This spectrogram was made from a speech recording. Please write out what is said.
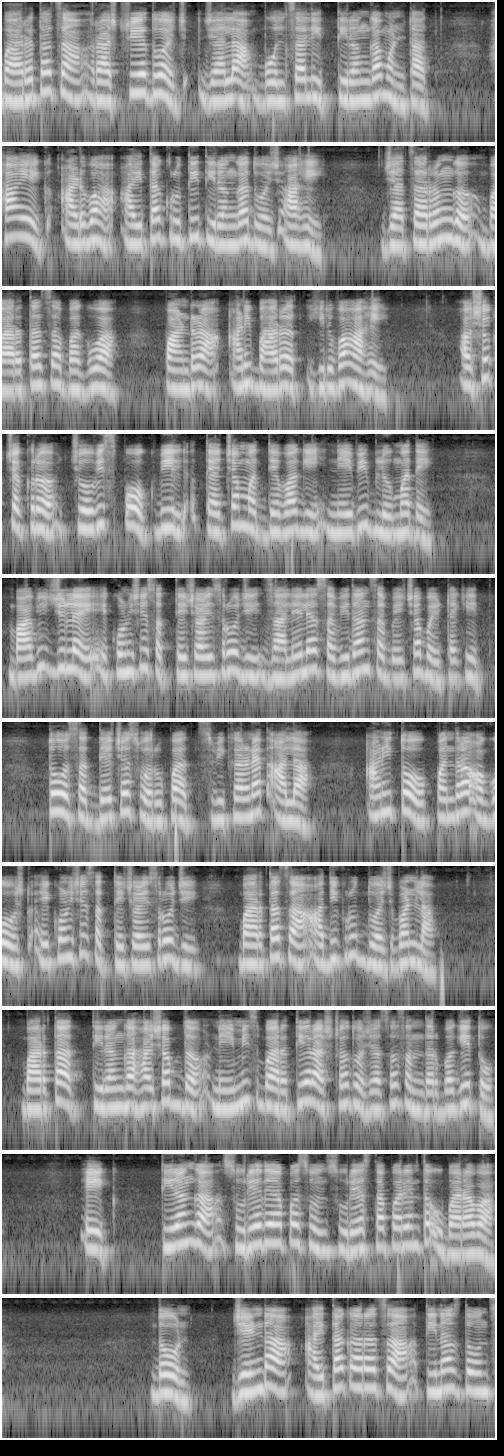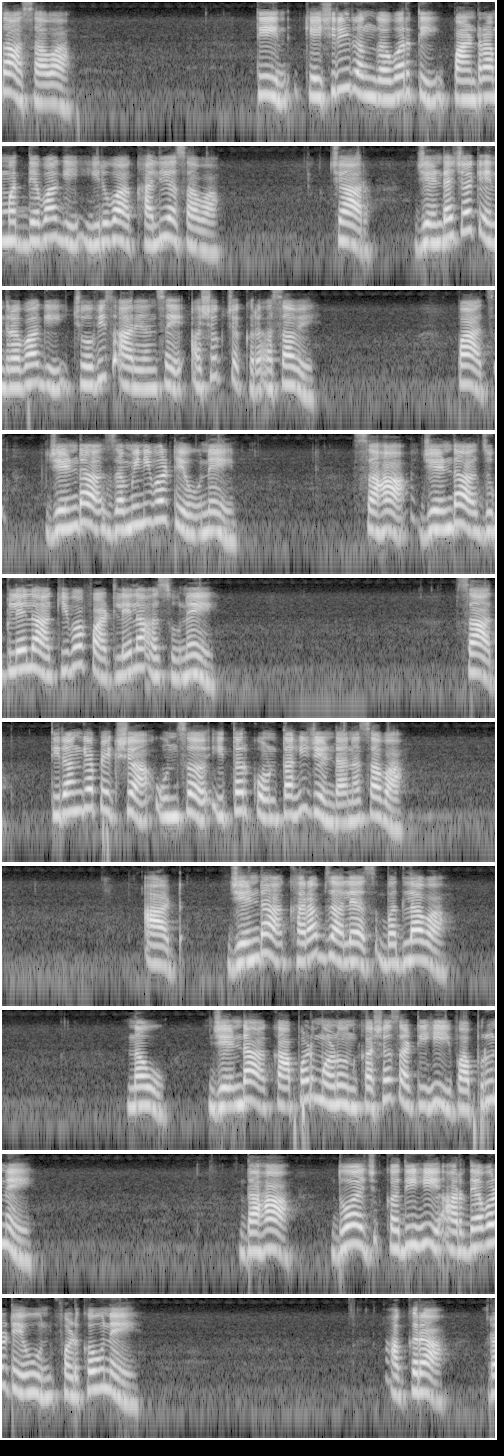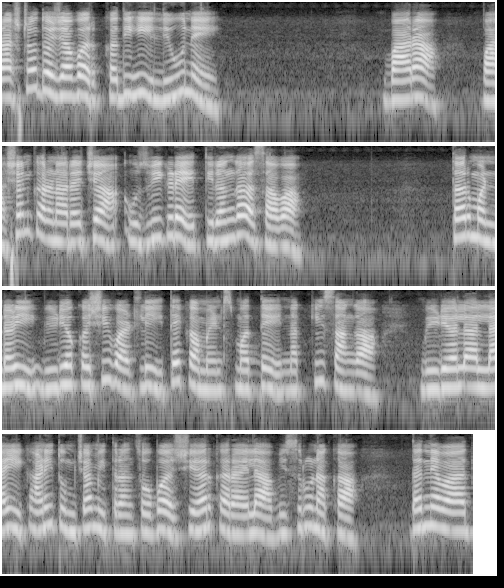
भारताचा राष्ट्रीय ध्वज ज्याला बोलचालीत तिरंगा म्हणतात हा एक आडवा आयताकृती तिरंगा ध्वज आहे ज्याचा रंग भारताचा भगवा पांढरा आणि भारत हिरवा आहे. अशोक चक्र चोवीस पोक व्हील त्याच्या मध्यभागी नेव्ही ब्लूमध्ये. बावीस जुलै एकोणीसशे सत्तेचाळीस रोजी झालेल्या संविधान सभेच्या बैठकीत तो सध्याच्या स्वरूपात स्वीकारण्यात आला आणि तो पंधरा ऑगस्ट एकोणीसशे सत्तेचाळीस रोजी भारताचा अधिकृत ध्वज बनला. भारतात तिरंगा हा शब्द नेहमीच भारतीय राष्ट्रध्वजाचा संदर्भ घेतो. एक तिरंगा सूर्योदयापासून सूर्यास्तापर्यंत उभारावा. दोन झेंडा आयताकाराचा तीनास दोनचा असावा. तीन केशरी रंग वरती पांढरा मध्यभागी हिरवा खाली असावा. चार झेंड्याच्या केंद्रभागी चोवीस आर्यांचे अशोक चक्र असावे. पाच झेंडा जमिनीवर ठेवू नये. सहा झेंडा झुकलेला किंवा फाटलेला असू नये. सात तिरंग्यापेक्षा उंच इतर कोणताही झेंडा नसावा. आठ झेंडा खराब झाल्यास बदलावा. नऊ झेंडा कापड म्हणून कशासाठीही वापरू नये. दहा ध्वज कधीही अर्ध्यावर ठेवून फडकवू नये. अकरा राष्ट्रध्वजावर कधीही लिहू नये. बारा भाषण करणाऱ्याच्या उजवीकडे तिरंगा असावा. तर मंडळी व्हिडिओ कशी वाटली ते कमेंट्समध्ये नक्की सांगा. व्हिडिओला लाईक आणि तुमच्या मित्रांसोबत शेअर करायला विसरू नका. धन्यवाद.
